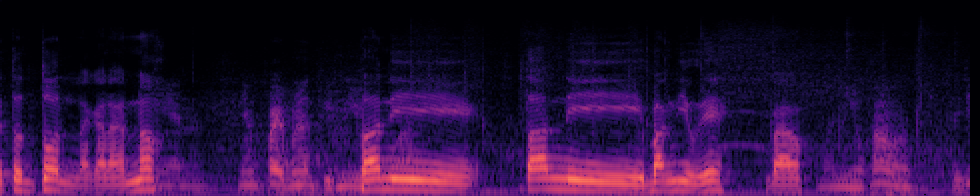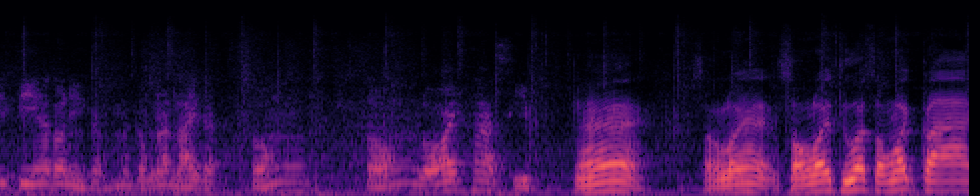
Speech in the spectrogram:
200ต้นๆแล้วกันเนาะแม่ยังไปมันถึงอยู่ตอนนี้ตอนนี้บางนิ้วเด้บ่าวมันอยู่เข้าสถิติครับตอนนี้กับมันกับร้านไลฟ์กับสองสองร้อยห้าสิบอ่า200 200ถือว่า200กลาง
